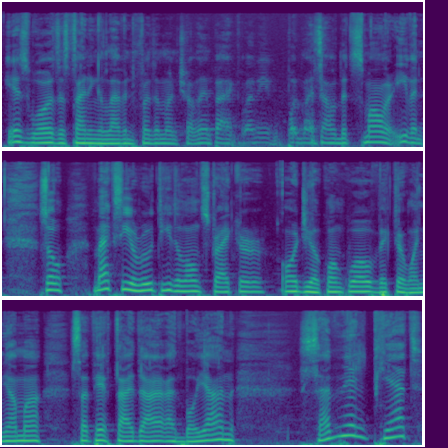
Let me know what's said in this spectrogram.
Here's was the signing eleven for the Montreal Impact. Let me put myself a bit smaller, even. So Maxi Urruti, the lone striker, Orji Okwonkwo, Victor Wanyama, Saphir Taider and Bojan, Samuel Piette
